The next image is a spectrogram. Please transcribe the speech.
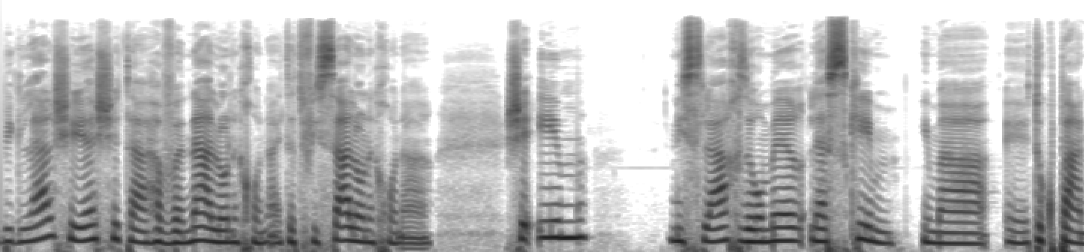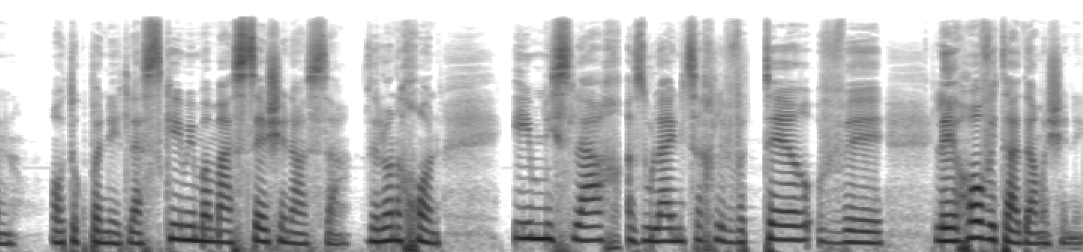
בגלל שיש את ההבנה הלא נכונה, את התפיסה הלא נכונה, שאם נסלח זה אומר להסכים עם התוקפן או תוקפנית, להסכים עם המעשה שנעשה. זה לא נכון. אם נסלח, אז אולי נצטרך לוותר ולאהוב את האדם השני.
